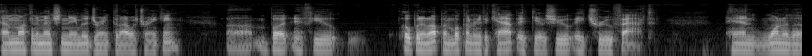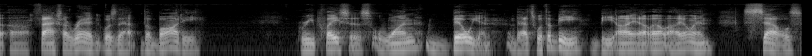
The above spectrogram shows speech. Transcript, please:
I'm not going to mention the name of the drink that I was drinking, uh, but if you open it up and look underneath the cap, it gives you a true fact. And one of the uh, facts I read was that the body replaces 1 billion, that's with a B, B I L L I O N, cells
